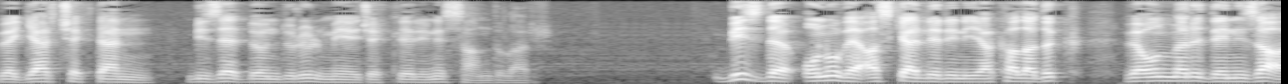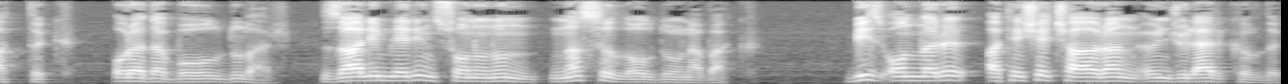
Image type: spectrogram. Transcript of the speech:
ve gerçekten bize döndürülmeyeceklerini sandılar. Biz de onu ve askerlerini yakaladık ve onları denize attık. Orada boğuldular. Zalimlerin sonunun nasıl olduğuna bak. Biz onları ateşe çağıran öncüler kıldık.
